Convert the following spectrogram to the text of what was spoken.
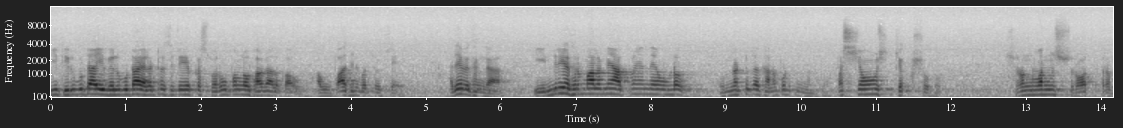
ఈ తిరుగుట ఈ వెలుగుట ఎలక్ట్రిసిటీ యొక్క స్వరూపంలో భాగాలు కావు. ఆ ఉపాధిని బట్టి వచ్చాయి అదేవిధంగా ఈ ఇంద్రియ ధర్మాలన్నీ ఆత్మయందే ఉండవు. ఉన్నట్టుగా కనపడుతుందంటే. పశ్యంశ్చక్షు. శృణ్వన్ శ్రోత్రం.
